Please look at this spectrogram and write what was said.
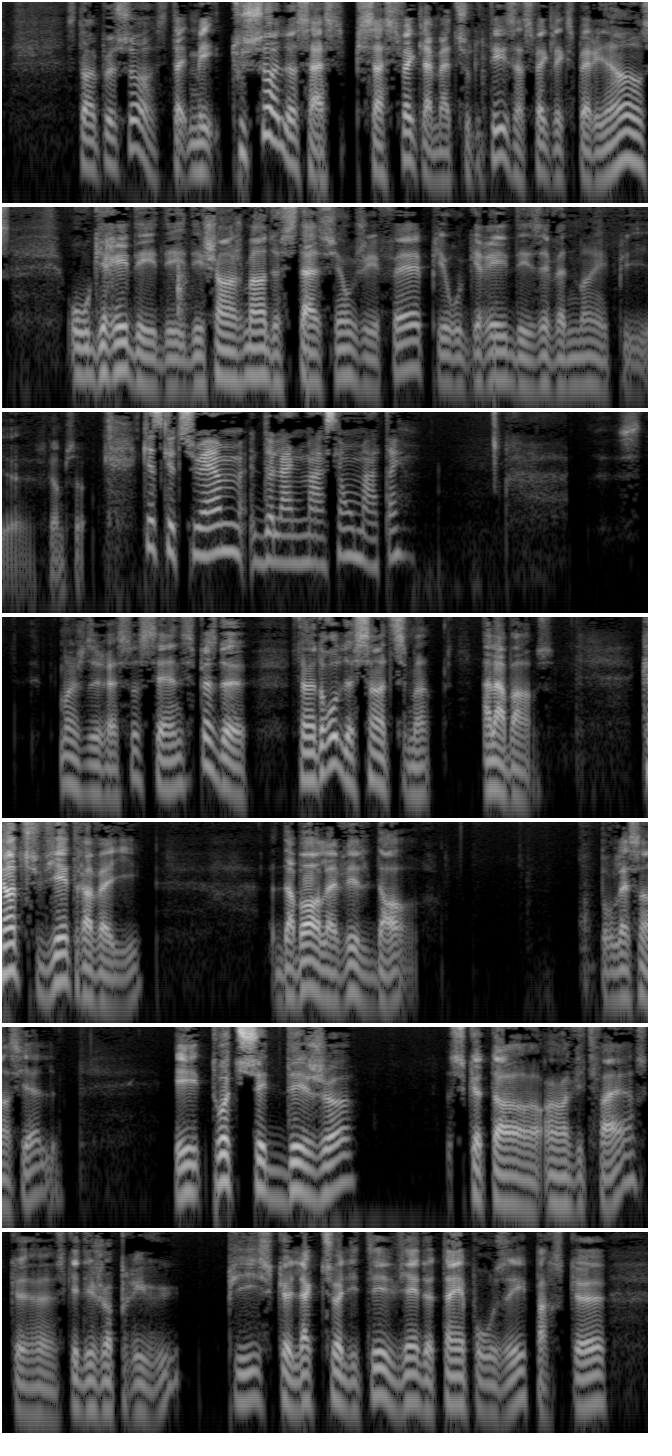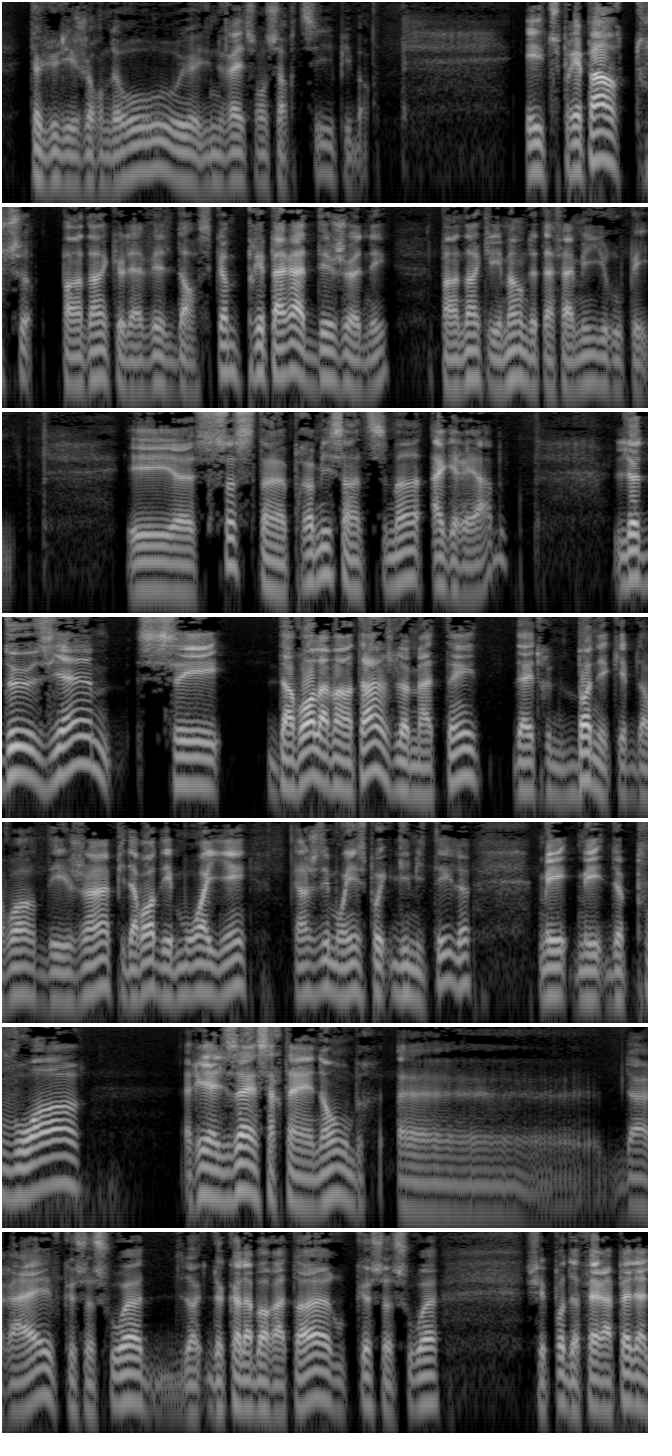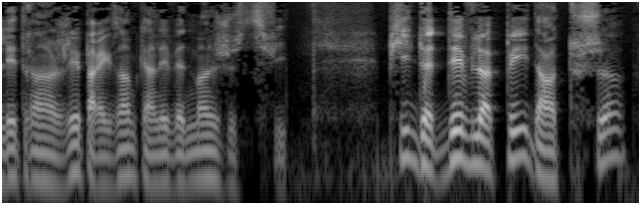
c'est un peu ça. Mais tout ça, là, ça, se- puis ça se fait avec la maturité, ça se fait avec l'expérience, au gré des, des, des changements de station que j'ai fait, puis au gré des événements, et puis euh, c'est comme ça. Qu'est-ce que tu aimes de l'animation au matin? Moi, je dirais ça, c'est une espèce de... C'est un drôle de sentiment, à la base. Quand tu viens travailler, d'abord, la ville dort, pour l'essentiel, et toi, tu sais déjà ce que tu as envie de faire, ce, que, qui est déjà prévu, puis ce que l'actualité vient de t'imposer parce que tu as lu les journaux, les nouvelles sont sorties, puis bon. Et tu prépares tout ça pendant que la ville dort. C'est comme préparer à déjeuner pendant que les membres de ta famille roupillent. Et euh, ça, c'est un premier sentiment agréable. Le deuxième, c'est d'avoir l'avantage le matin d'être une bonne équipe, d'avoir des gens, puis d'avoir des moyens. Quand je dis moyens, c'est pas illimité, là, mais, mais de pouvoir réaliser un certain nombre euh, de rêves, que ce soit de, collaborateurs ou que ce soit, je sais pas, de faire appel à l'étranger, par exemple, quand l'événement le justifie. Puis de développer dans tout ça,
